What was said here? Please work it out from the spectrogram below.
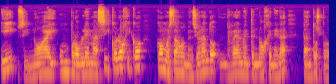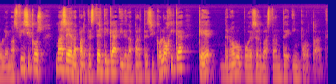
y si no hay un problema psicológico, como estamos mencionando, realmente no genera tantos problemas físicos, más allá de la parte estética y de la parte psicológica, que de nuevo puede ser bastante importante.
